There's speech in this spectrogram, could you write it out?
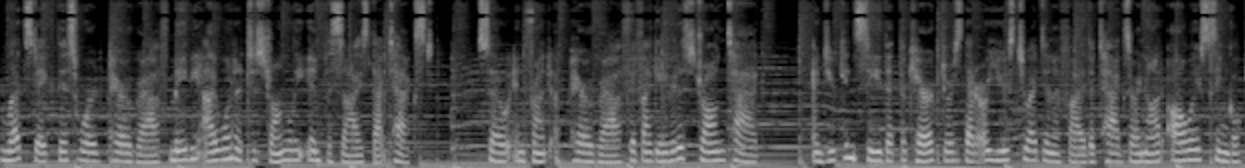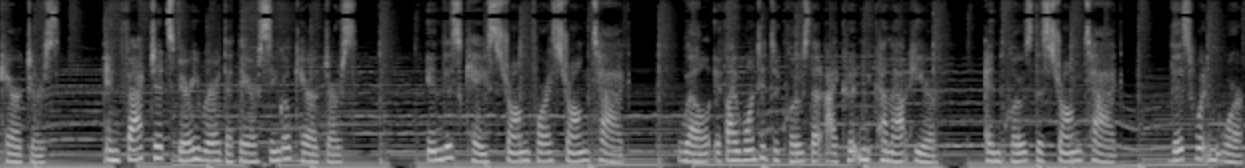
let's take this word paragraph maybe I wanted to strongly emphasize that text so in front of paragraph if I gave it a strong tag. And you can see that the characters that are used to identify the tags are not always single characters. In fact it's very rare that they are single characters. In this case strong for a strong tag. Well if I wanted to close that I couldn't come out here. And close the strong tag. This wouldn't work.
